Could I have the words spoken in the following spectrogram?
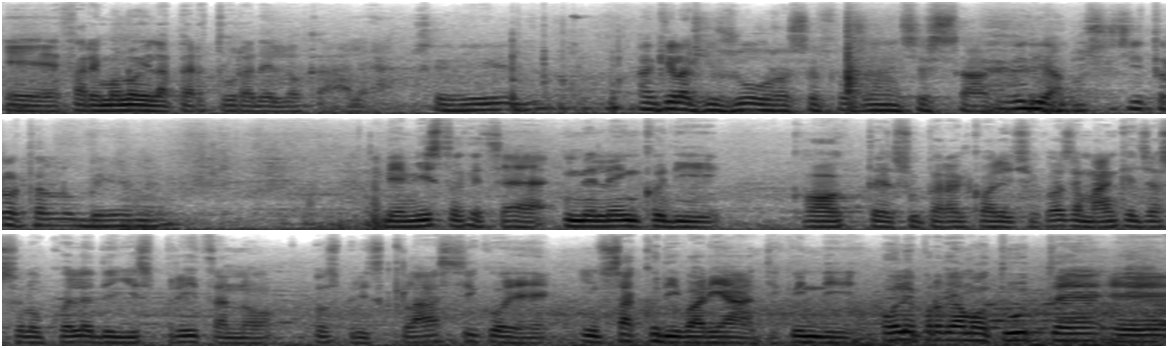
e faremo noi l'apertura del locale. Sì, anche la chiusura se fosse necessario. Vediamo se ci trattano bene. Abbiamo visto che c'è un elenco di cocktail, super alcolici e cose, ma anche già solo quelle degli spritz hanno lo spritz classico e un sacco di varianti, quindi o le proviamo tutte e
